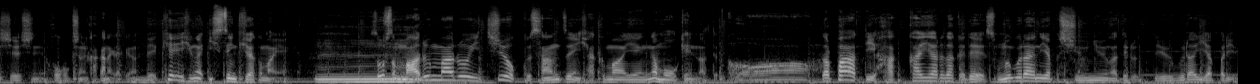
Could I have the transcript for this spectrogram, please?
収支報告書に書かなきゃいけなくて経費が1900万円。そうすると丸々1億3100万円が儲けになってるだからパーティー8回やるだけでそのぐらいのやっぱ収入が出るっていうぐらいやっぱり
